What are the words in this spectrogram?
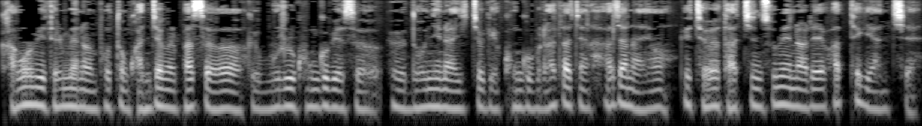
가뭄이 들면은 보통 관정을 파서 그 물을 공급해서 그 논이나 이쪽에 공급을 하다- 하잖아요. 그 저 닫힌 수면 아래 화택이 한 채.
